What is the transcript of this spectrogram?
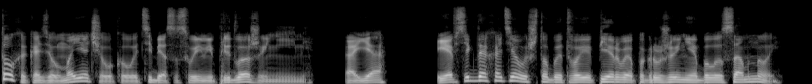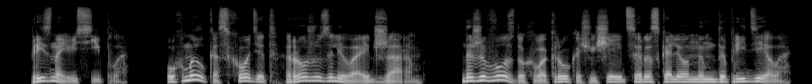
Тоха, козел, маячил около тебя со своими предложениями. А я? Я всегда хотел, чтобы твое первое погружение было со мной. Признаю сипло. Ухмылка сходит, рожу заливает жаром. Даже воздух вокруг ощущается раскаленным до предела.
